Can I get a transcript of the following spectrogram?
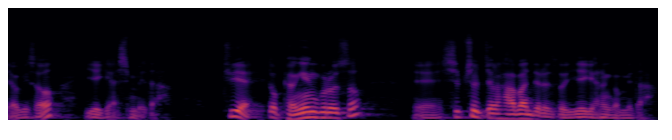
여기서 얘기하십니다. 뒤에 또 병행구로서 17절 예, 하반절에서도 얘기하는 겁니다.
